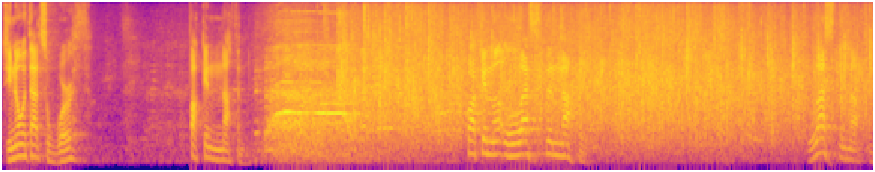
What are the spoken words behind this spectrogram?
Do you know what that's worth? Fucking nothing. Fucking less than nothing. Less than nothing.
